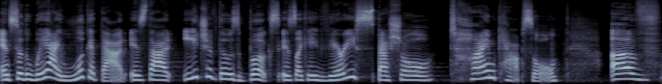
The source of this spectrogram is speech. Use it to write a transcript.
And so the way I look at that is that each of those books is like a very special time capsule of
